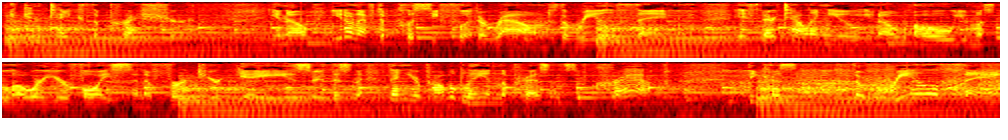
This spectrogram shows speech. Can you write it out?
it can take the pressure. You know, you don't have to pussyfoot around the real thing. If they're telling you, you know, oh, you must lower your voice and avert your gaze or this and that, then you're probably in the presence of crap. Because the real thing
